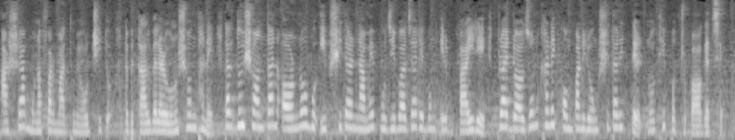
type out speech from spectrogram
আসা মুনাফার মাধ্যমে অর্জিত। তবে কালবেলার অনুসন্ধানে তার দুই সন্তান অর্ণব ও ইপসিতার নামে পুঁজিবাজার এবং এর বাইরে প্রায় ডজন খানেক কোম্পানির অংশীদারিত্বের নথিপত্র পাওয়া গেছে।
